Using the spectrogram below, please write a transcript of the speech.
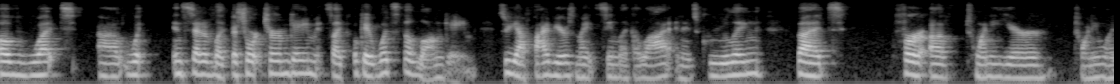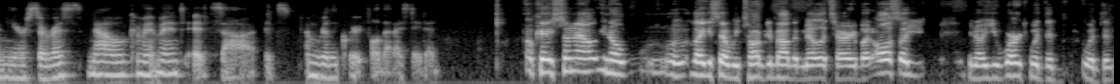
of what uh, what instead of like the short term game. It's like okay, what's the long game? So yeah, five years might seem like a lot and it's grueling, but for a 20 year 21 year service now commitment it's uh it's i'm really grateful that i stayed in okay so now you know like i said we talked about the military but also you you know you worked with the with the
